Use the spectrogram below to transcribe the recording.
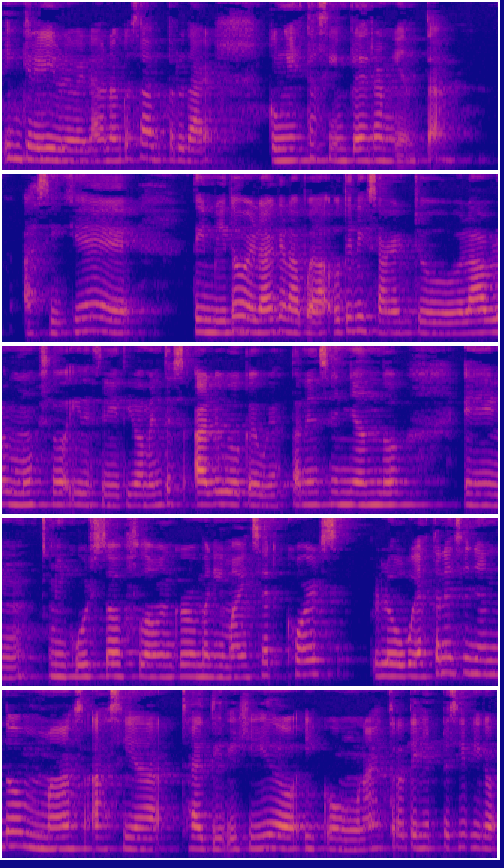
increíble, ¿verdad? Una cosa brutal con esta simple herramienta. Así que te invito, ¿verdad?, que la puedas utilizar. Yo la hablo mucho y definitivamente es algo que voy a estar enseñando en mi curso Flow and Grow Money Mindset Course lo voy a estar enseñando más hacia, o sea, dirigido y con una estrategia específica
